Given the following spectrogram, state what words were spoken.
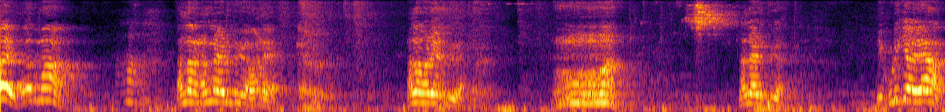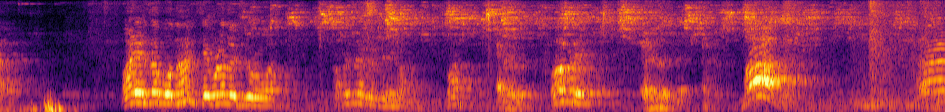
ஏய் போதுமா? நல்லா நல்லா எடுத்துக்க வாடகை நல்லா வாடகை எடுத்துக்க. உம்மா. நல்லா எடுத்துக்க. நீ குடிக்கலையா வாடகை எடுத்தா போதும். சரி கொண்டாந்து வச்சுட்டு வருவா சந்தோஷமா இருக்கணும், தெரியுமா? வா வா அப்படியே. வா ஏய்,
